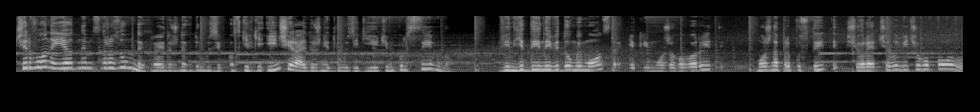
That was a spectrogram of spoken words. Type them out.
Червоний є одним з розумних райдужних друзів, оскільки інші райдужні друзі діють імпульсивно. Він єдиний відомий монстр, який може говорити. Можна припустити, що ред чоловічого полу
